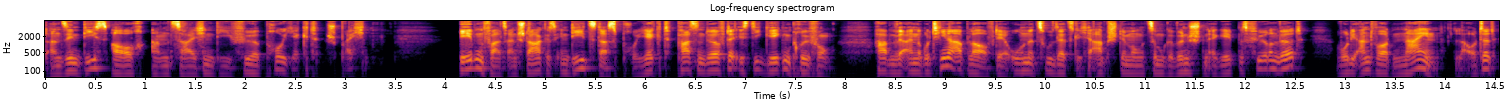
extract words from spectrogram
dann sind dies auch Anzeichen, die für Projekt sprechen. Ebenfalls ein starkes Indiz, dass Projekt passen dürfte, ist die Gegenprüfung. Haben wir einen Routineablauf, der ohne zusätzliche Abstimmung zum gewünschten Ergebnis führen wird? Wo die Antwort Nein lautet,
